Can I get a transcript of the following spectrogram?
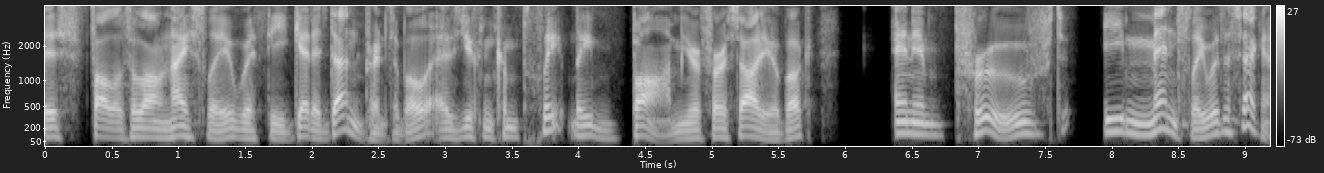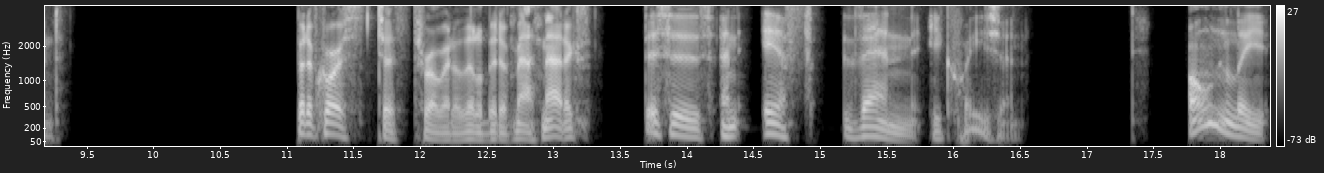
This follows along nicely with the get it done principle, as you can completely bomb your first audiobook and improved immensely with the second. But of course, to throw in a little bit of mathematics, this is an if then equation. Only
